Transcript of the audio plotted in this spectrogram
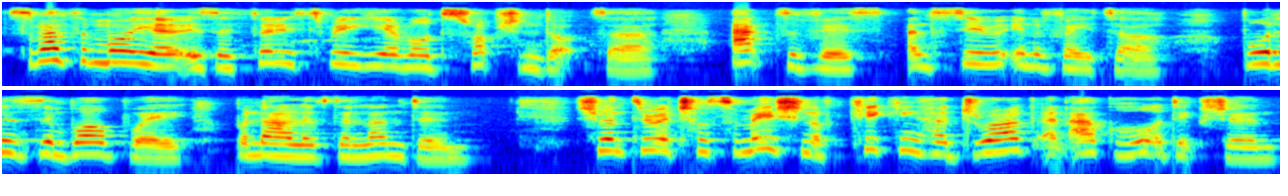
Samantha Moyo is a 33 year old disruption doctor, activist, and serial innovator, born in Zimbabwe but now lives in London. She went through a transformation of kicking her drug and alcohol addiction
